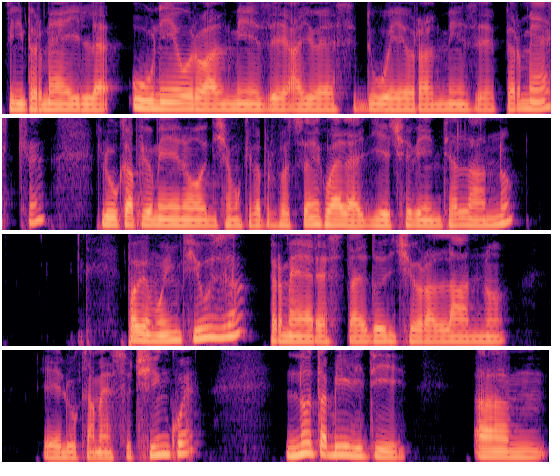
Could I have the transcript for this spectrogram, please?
quindi per me il 1 euro al mese iOS, 2 euro al mese per Mac. Luca più o meno diciamo che la proporzione è quella, è 10 e 20 all'anno. Poi abbiamo Infuse, per me resta 12 euro all'anno e Luca ha messo 5. Notability, um,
